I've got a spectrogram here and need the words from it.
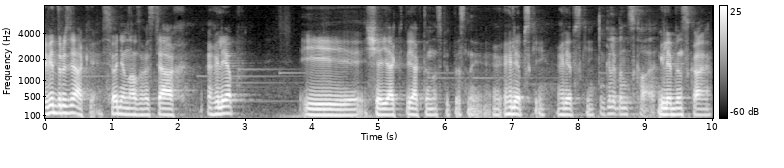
Привіт, друзяки! Сьогодні у нас в гостях Глеб. І ще як, як ти у нас підписаний? Глебський. Глебський. Глебенская. Глебінська.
